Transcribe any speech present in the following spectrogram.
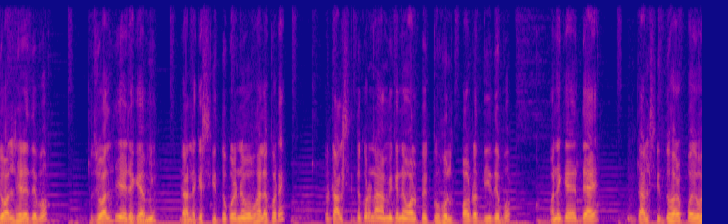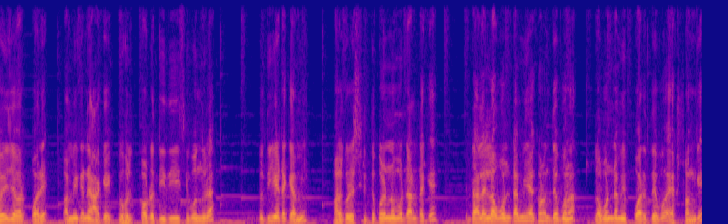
জল ঢেলে দেবো। তো জল দিয়ে এটাকে আমি ডালটাকে সিদ্ধ করে নেব ভালো করে। তো ডাল সিদ্ধ করে না, আমি এখানে অল্প একটু হলুদ পাউডার দিয়ে দেবো। অনেকে দেয় ডাল সিদ্ধ হওয়ার পর, হয়ে যাওয়ার পরে। তো আমি এখানে আগে একটু হলুদ পাউডার দিয়ে দিয়েছি বন্ধুরা। তো দিয়ে এটাকে আমি ভালো করে সিদ্ধ করে নেব ডালটাকে। তো ডালের লবণটা আমি এখনও দেবো না। লবণটা আমি পরে দেবো একসঙ্গে।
